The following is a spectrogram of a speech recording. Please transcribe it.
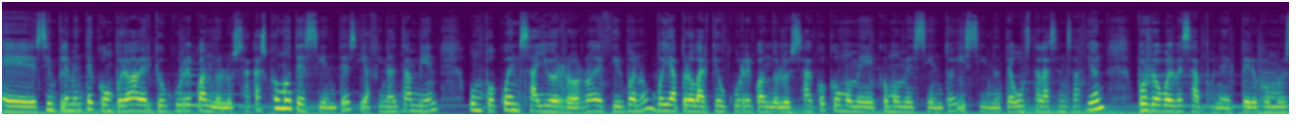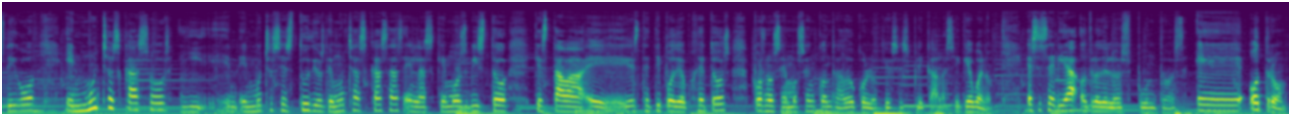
eh, simplemente comprueba a ver qué ocurre cuando los sacas, cómo te sientes y al final también un poco ensayo-error, ¿no? decir, bueno, voy a probar qué ocurre cuando los saco, cómo me, cómo me siento y si no te gusta la sensación, pues lo vuelves a poner. Pero como os digo, en muchos casos y en, muchos estudios de muchas casas en las que hemos visto que estaba eh, este tipo de objetos, pues nos hemos encontrado con lo que os he explicado. Así que bueno, ese sería otro de los puntos. Eh, otro,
